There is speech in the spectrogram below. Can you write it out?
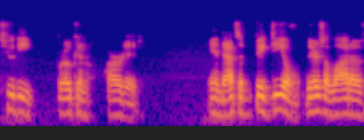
to the brokenhearted. And that's a big deal. There's a lot of,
